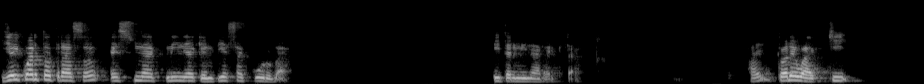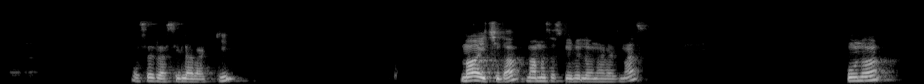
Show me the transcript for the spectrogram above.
Y el cuarto trazo es una línea que empieza curva y termina recta. Wa ki. Esa es la sílaba ki. Moichido, vamos a escribirlo una vez más. Uno,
